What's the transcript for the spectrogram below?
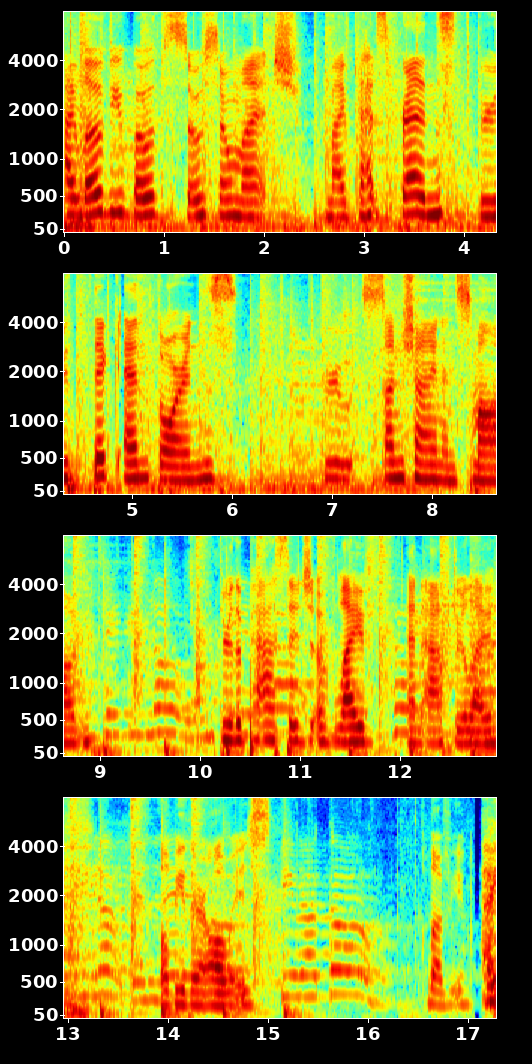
I love you both so, so much. My best friends through thick and thorns, through sunshine and smog, through the passage of life and afterlife. I'll be there always. Love you. I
